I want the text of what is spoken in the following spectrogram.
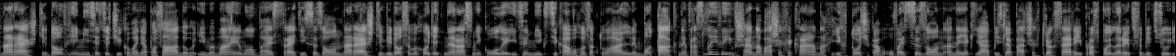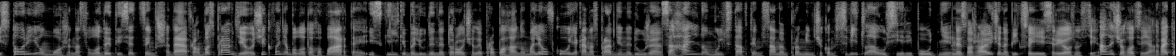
Нарешті довгий місяць очікування позаду, і ми маємо весь третій сезон. Нарешті відоси виходять не раз в ніколи, і це мікс цікавого з актуальним. Бо так, невразливий вже на ваших екранах. І хто чекав увесь сезон, а не як я після перших трьох серій проспойлерив собі всю історію, може насолодитися цим шедевром. Бо справді очікування було того варте, і скільки би люди не торочили про погану мальовку, яка насправді не дуже, загально мульт став тим самим промінчиком світла у сірій будні, незважаючи на пік своєї серйозності. Але чого це я? Давайте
